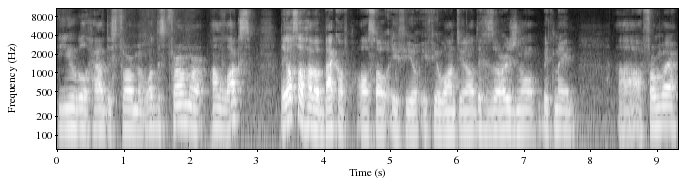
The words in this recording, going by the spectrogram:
you will have this firmware. What this firmware unlocks they also have a backup also if you if you want you know this is original bitmain uh, firmware.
